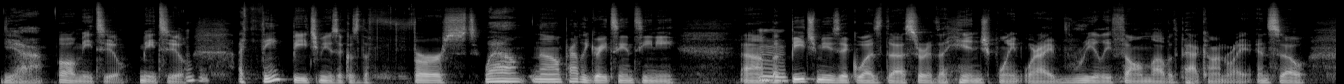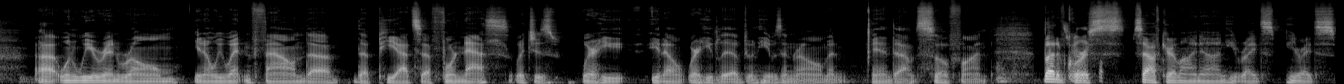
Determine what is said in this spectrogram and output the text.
Yeah. Oh, me too. Me too. Mm-hmm. I think Beach Music was the first. Well, no, probably Great Santini. Um, mm. But beach music was the sort of the hinge point where I really fell in love with Pat Conroy. And so uh, when we were in Rome, you know, we went and found uh, the Piazza Farnese, which is where he, you know, where he lived when he was in Rome, and and um, so fun. But of course, cool. South Carolina, and he writes, he writes.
